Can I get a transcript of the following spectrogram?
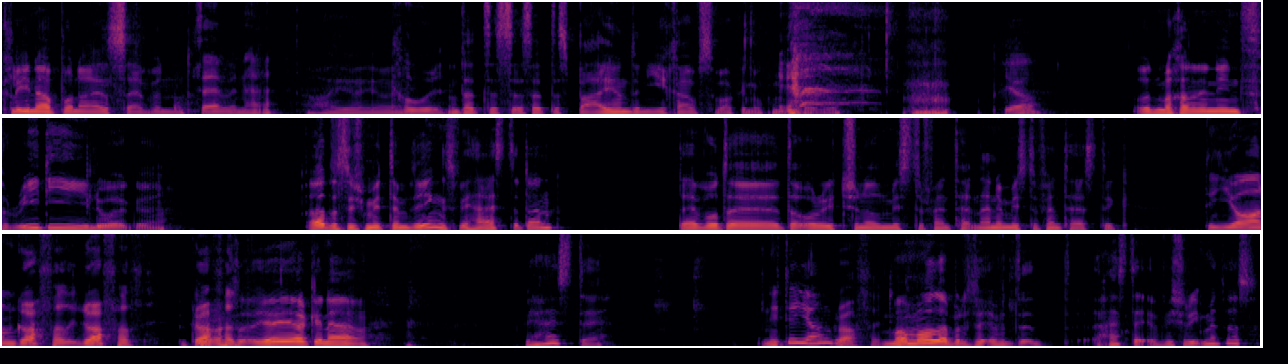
Clean up on aisle 7. Seven, hä? Oh, ja, ja. Cool. Und hat das, es hat das Bein und einen Einkaufswagen auf dem Cover. Ja. Und man kann ihn in 3D schauen. Ah, das ist mit dem Dings. Wie heißt er dann? Der, wo der, der Original Mr. Fantastic. Nein, nicht Mr. Fantastic. Der Johan Gruffel. Gruffel. Gruffel. Ja, ja, genau. Wie heißt der? Nicht der Johan Gruffel. Mal, mal, aber heißt der, wie schreibt man das?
